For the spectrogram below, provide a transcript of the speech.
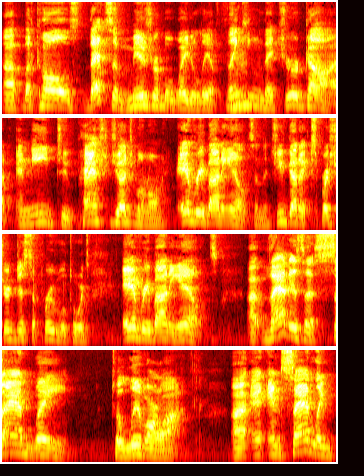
uh, because that's a miserable way to live thinking mm-hmm. that you're god and need to pass judgment on everybody else and that you've got to express your disapproval towards everybody else. Uh, that is a sad way to live our life. Uh, and, and, sadly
